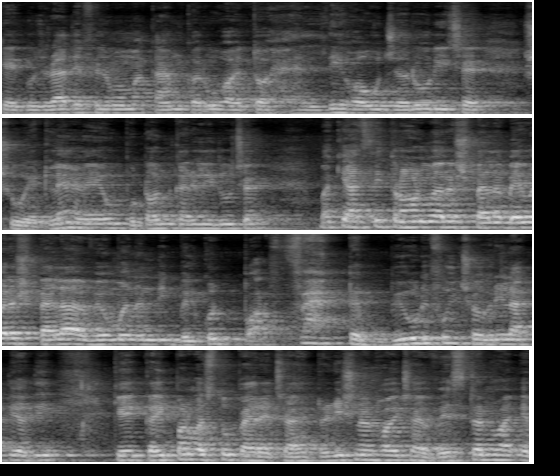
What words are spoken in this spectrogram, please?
કે ગુજરાતી ફિલ્મોમાં કામ કરવું હોય તો હેલ્ધી હોવું જરૂરી છે. શું એટલે એણે એવું પુટ ઓન કરી લીધું છે? બાકી આજથી ત્રણ વર્ષ પહેલાં, બે વર્ષ પહેલાં વ્યોમાનંદી બિલકુલ પરફેક્ટ બ્યુટિફુલ છોકરી લાગતી હતી કે કંઈ પણ વસ્તુ પહેરે, ચાહે ટ્રેડિશનલ હોય, ચાહે વેસ્ટર્ન હોય, એ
